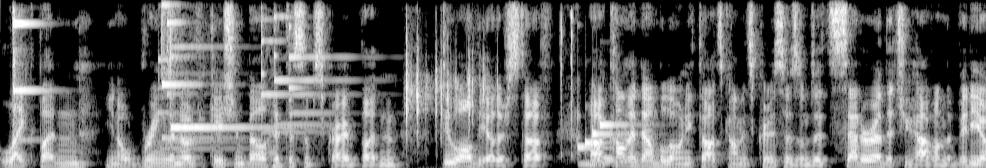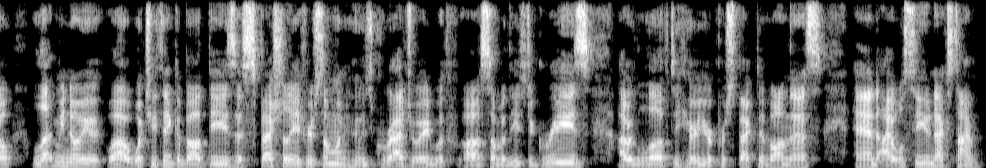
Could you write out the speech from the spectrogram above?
like button, you know, ring the notification bell, hit the subscribe button, do all the other stuff. Uh, comment down below any thoughts, comments, criticisms, etc. that you have on the video. Let me know uh, what you think about these, especially if you're someone who's graduated with uh, some of these degrees. I would love to hear your perspective on this, and I will see you next time.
